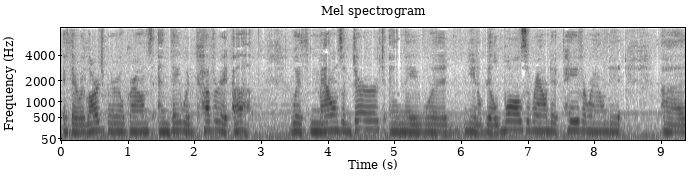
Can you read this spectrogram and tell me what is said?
if there were large burial grounds, and they would cover it up with mounds of dirt and they would, you know, build walls around it, pave around it. Uh,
